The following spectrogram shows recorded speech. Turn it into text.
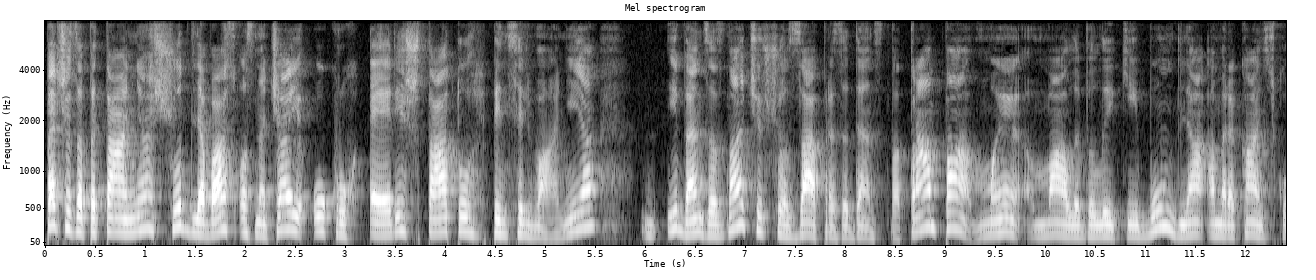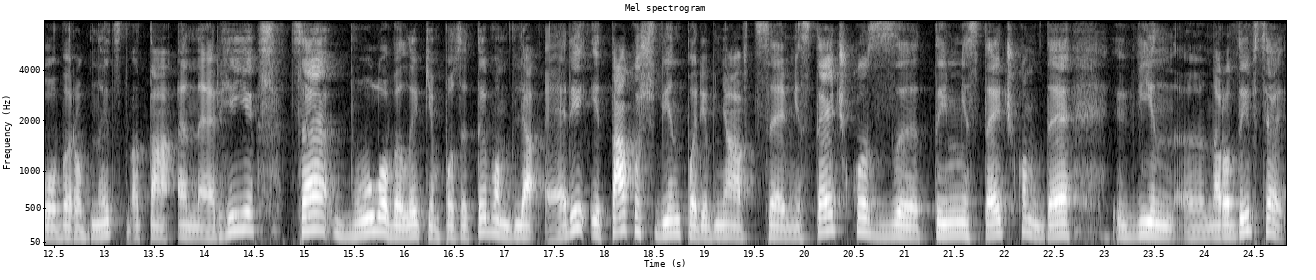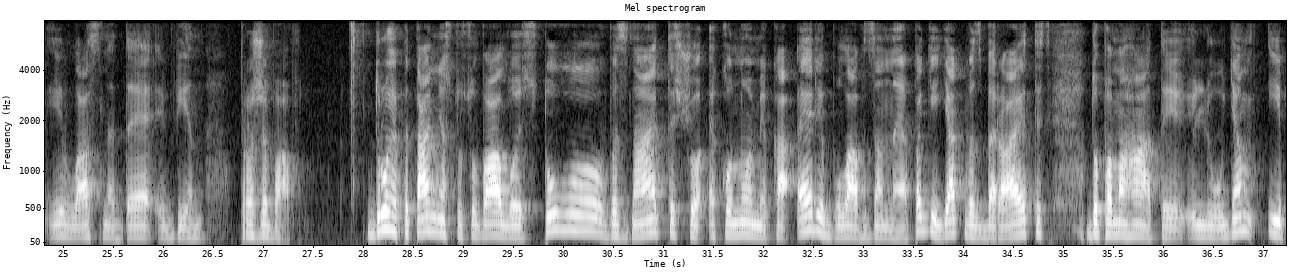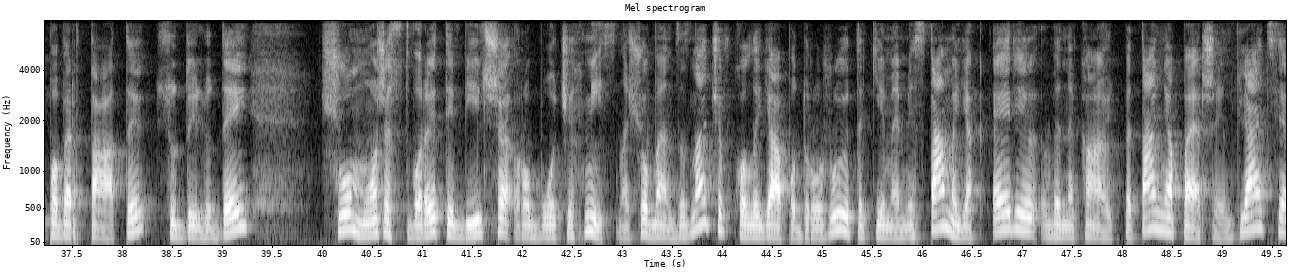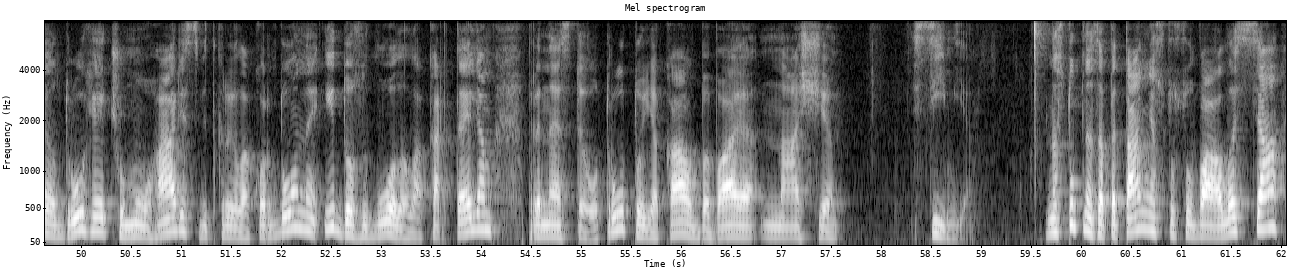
Перше запитання: що для вас означає округ Ері штату Пенсільванія? І Вен зазначив, що за президентства Трампа ми мали великий бум для американського виробництва та енергії. Це було великим позитивом для Ері, і також він порівняв це містечко з тим містечком, де він е, народився, і, власне, де він проживав. Друге питання стосувалось того, ви знаєте, що економіка Ері була в занепаді. Як ви збираєтесь допомагати людям і повертати сюди людей, що може створити більше робочих місць? На що Вен зазначив, коли я подорожую такими містами, як Ері, виникають питання: перше інфляція, друге, чому Гарріс відкрила кордони і дозволила картелям принести отруту, яка вбиває наші сім'ї. Наступне запитання стосувалося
